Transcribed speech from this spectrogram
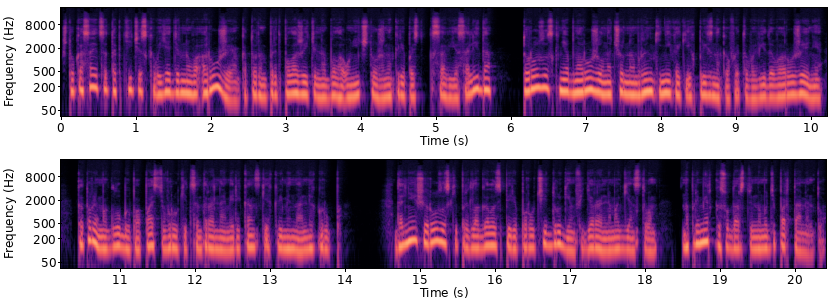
Что касается тактического ядерного оружия, которым предположительно была уничтожена крепость Ксавья Солида, то розыск не обнаружил на черном рынке никаких признаков этого вида вооружения, которое могло бы попасть в руки центральноамериканских криминальных групп – Дальнейшие розыски предлагалось перепоручить другим федеральным агентствам, например, Государственному департаменту.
